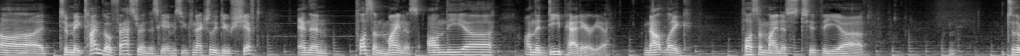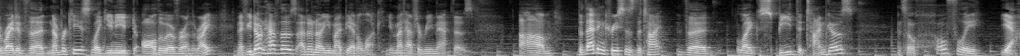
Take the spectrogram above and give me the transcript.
uh, to make time go faster in this game is you can actually do shift and then plus and minus on the uh, on the D-pad area, not like plus and minus to the uh, to the right of the number keys. Like you need all the way over on the right, and if you don't have those, I don't know, you might be out of luck. You might have to remap those. Um, but that increases the time the like speed the time goes. And so hopefully, yeah.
